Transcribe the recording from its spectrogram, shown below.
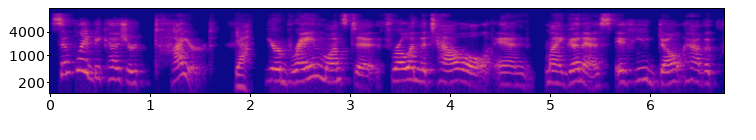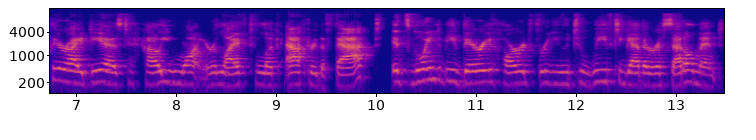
simply because you're tired. Yeah. Your brain wants to throw in the towel. And my goodness, if you don't have a clear idea as to how you want your life to look after the fact, it's going to be very hard for you to weave together a settlement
